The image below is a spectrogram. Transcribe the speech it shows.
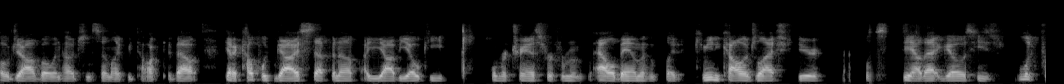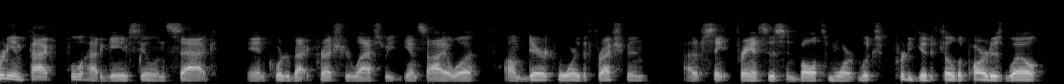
Ojabo and Hutchinson, like we talked about. Got a couple guys stepping up. Eyabi Okie former transfer from Alabama who played community college last year. We'll see how that goes. He's looked pretty impactful, had a game stealing sack and quarterback pressure last week against Iowa. Um, Derrick Moore, the freshman out of St. Frances in Baltimore, looks pretty good to fill the part as well.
